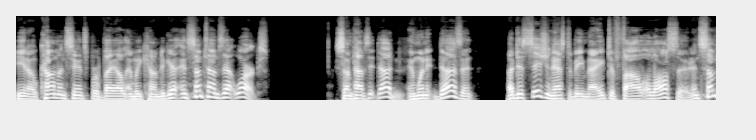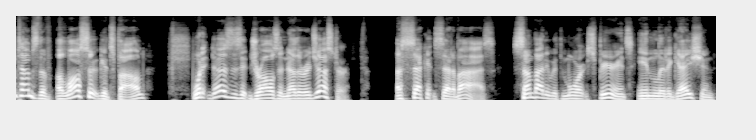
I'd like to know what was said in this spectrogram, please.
you know, common sense prevail and we come together? And sometimes that works. Sometimes it doesn't. And when it doesn't, a decision has to be made to file a lawsuit. And sometimes the, a lawsuit gets filed. What it does is it draws another adjuster, a second set of eyes, somebody with more experience in litigation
